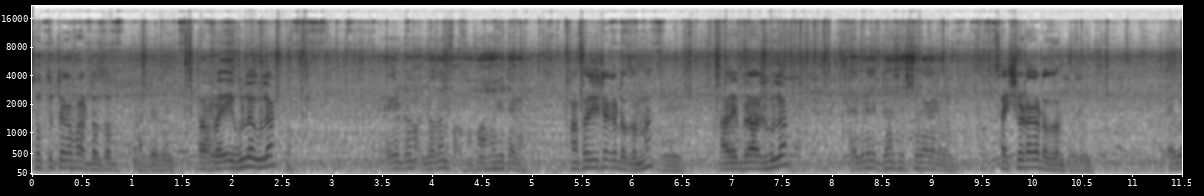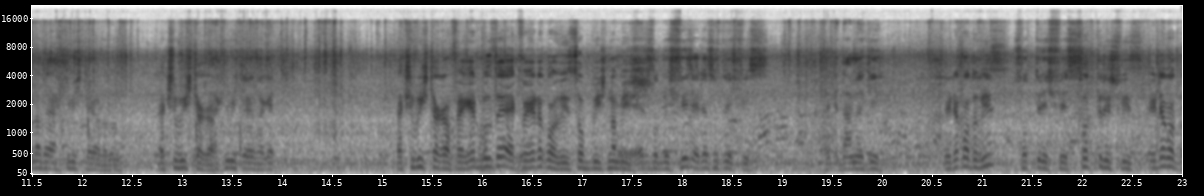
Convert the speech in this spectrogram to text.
সত্তর টাকা পার ডজন। ডজন। তারপরে এগুলো ডজন পঁচাশি টাকা। পঁচাশি টাকা ডজন না? আর এই ব্রাশগুলো? এগুলো চারশো টাকা ডজন। চারশো টাকা ডজন? এগুলো আছে একশো বিশ টাকা ডজন। একশো বিশ টাকা? একশো বিশ টাকা প্যাকেট একশো বিশ টাকা প্যাকেট বলতে এক প্যাকেটে কবি চব্বিশ না বিশ? চব্বিশ পিস এটা ছত্রিশ পিস দাম একই। এটা কত পিস ছত্রিশ পিস ছত্রিশ পিস এটা কত?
